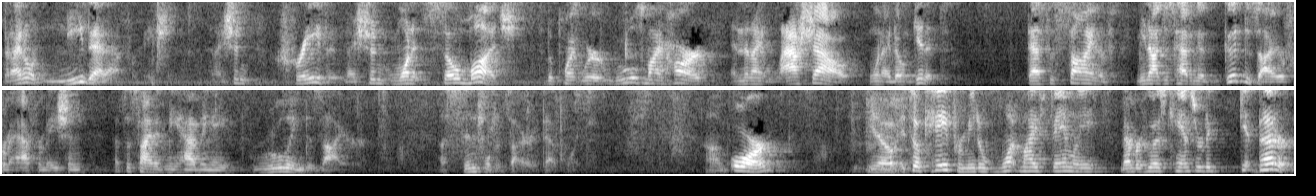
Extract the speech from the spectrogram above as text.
but I don't need that affirmation. And I shouldn't crave it, and I shouldn't want it so much to the point where it rules my heart and then I lash out when I don't get it. That's a sign of me not just having a good desire for affirmation, that's a sign of me having a ruling desire, a sinful desire at that point. Um, or you know, it's okay for me to want my family member who has cancer to get better.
